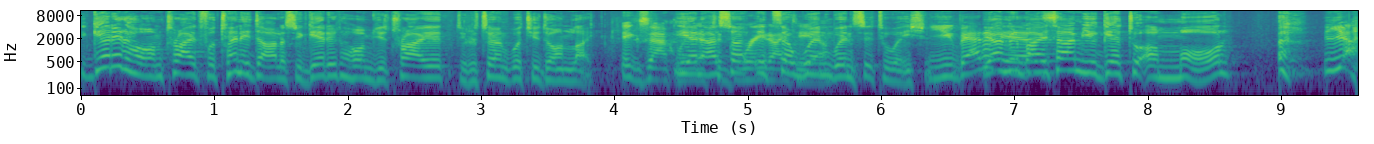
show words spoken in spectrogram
you get it home, try it for $20, you get it home, you try it, you return what you don't like. Exactly, you know, so it's idea. a win-win situation. You bet yeah, I mean, by the time you get to a mall, yeah.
